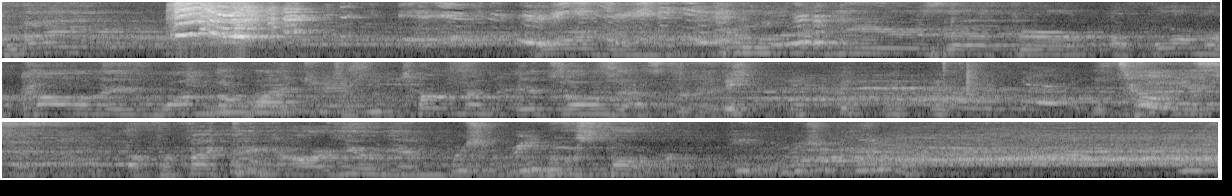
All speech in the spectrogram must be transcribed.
Tonight, more than 200 years after a former colony won the right to determine its own destiny, the task of perfecting our union Where's your reading? moves forward. Where's your Play-Doh? Where's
